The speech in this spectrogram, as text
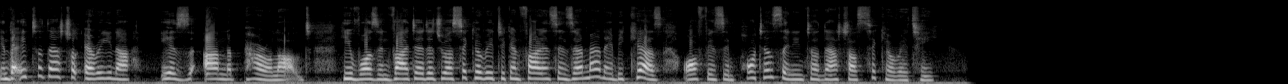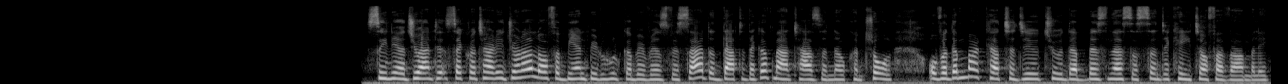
in the international arena is unparalleled. He was invited to a security conference in Germany because of his importance in international security. Senior Joint Secretary General of BNP Ruhul Kabir Rizvi said that the government has no control over the market due to the business syndicate of Awami.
